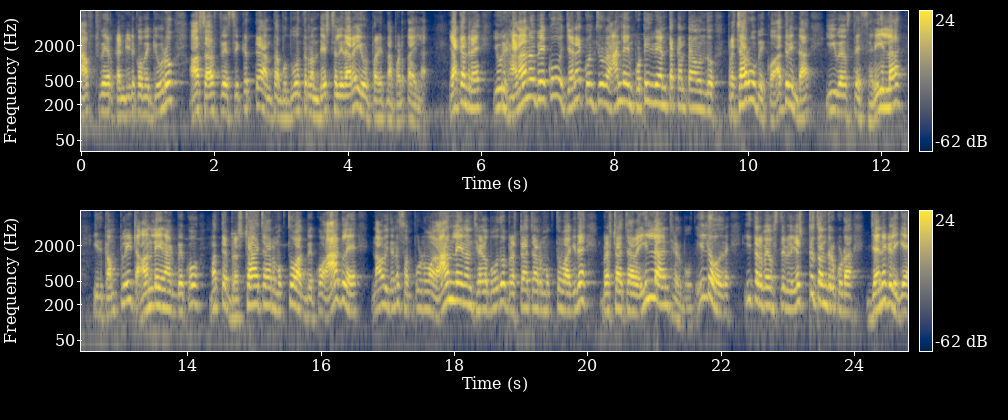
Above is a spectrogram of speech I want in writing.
ಸಾಫ್ಟ್ವೇರ್ ಕಂಡಿಡ್ಕೋಬೇಕು ಇವರು. ಆ ಸಾಫ್ಟ್ವೇರ್ ಸಿಕ್ಕುತ್ತೆ ಅಂತ ಬುದ್ಧಿವಂತರು ನಮ್ಮ ದೇಶದಲ್ಲಿದ್ದಾರೆ, ಇವರು ಪ್ರಯತ್ನ ಪಡ್ತಾ ಇಲ್ಲ. ಯಾಕಂದರೆ ಇವ್ರಿಗೆ ಹಣನೂ ಬೇಕು, ಜನಕ್ಕೆ ಒಂಚೂರು ಆನ್ಲೈನ್ ಕೊಟ್ಟಿದ್ವಿ ಅಂತಕ್ಕಂಥ ಒಂದು ಪ್ರಚಾರವೂ ಬೇಕು. ಆದ್ದರಿಂದ ಈ ವ್ಯವಸ್ಥೆ ಸರಿ ಇಲ್ಲ. ಇದು ಕಂಪ್ಲೀಟ್ ಆನ್ಲೈನ್ ಆಗಬೇಕು, ಮತ್ತು ಭ್ರಷ್ಟಾಚಾರ ಮುಕ್ತವಾಗಬೇಕು. ಆಗಲೇ ನಾವು ಇದನ್ನು ಸಂಪೂರ್ಣವಾಗಿ ಆನ್ಲೈನ್ ಅಂತ ಹೇಳ್ಬೋದು, ಭ್ರಷ್ಟಾಚಾರ ಮುಕ್ತವಾಗಿದೆ, ಭ್ರಷ್ಟಾಚಾರ ಇಲ್ಲ ಅಂತ ಹೇಳ್ಬೋದು. ಇಲ್ಲದೆ ಹೋದರೆ ಈ ಥರ ವ್ಯವಸ್ಥೆಗಳು ಎಷ್ಟು ತಂದರೂ ಕೂಡ ಜನಗಳಿಗೆ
